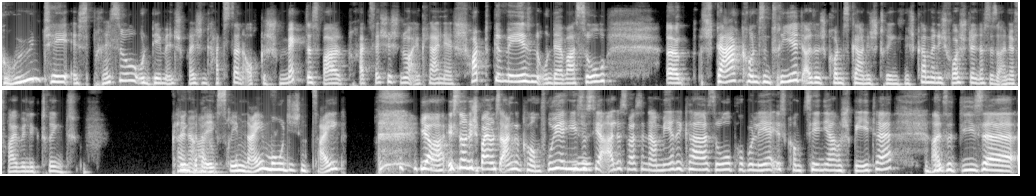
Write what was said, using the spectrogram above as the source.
Grüntee Espresso und dementsprechend hat es dann auch geschmeckt. Das war tatsächlich nur ein kleiner Shot gewesen und der war so äh, stark konzentriert, also ich konnte es gar nicht trinken. Ich kann mir nicht vorstellen, dass es einer freiwillig trinkt. Klingt Keine aber Ahnung. extrem neimodischen Zeig. Ja, ist noch nicht bei uns angekommen. Früher hieß Nee. es ja, alles, was in Amerika so populär ist, kommt zehn Jahre später. Mhm. Also dieser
